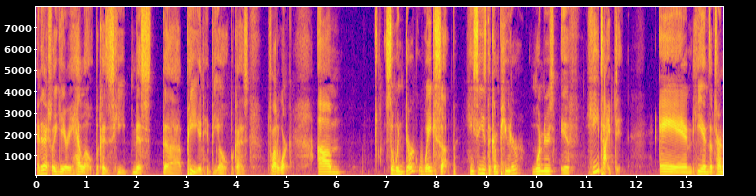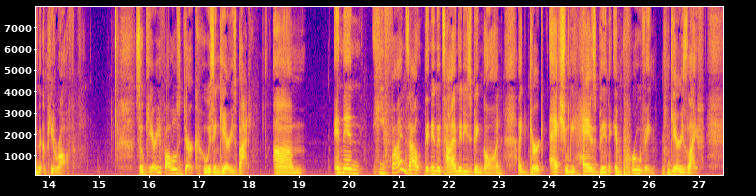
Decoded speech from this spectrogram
And it's actually Gary, hello, because he missed the P and hit the O because it's a lot of work. Um, so when Dirk wakes up, he sees the computer, wonders if he typed it, and he ends up turning the computer off. So Gary follows Dirk, who is in Gary's body. Um, and then he finds out that in the time that he's been gone, like Dirk actually has been improving Gary's life.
